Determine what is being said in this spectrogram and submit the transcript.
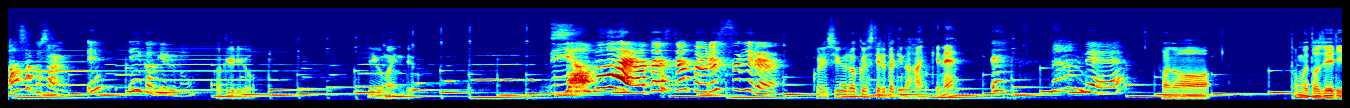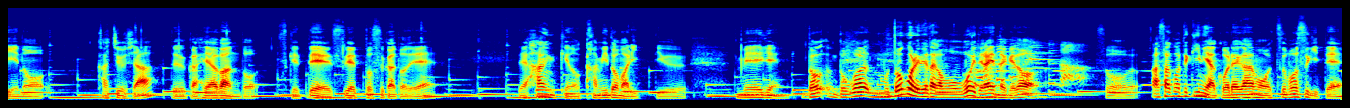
あさこさんえ？絵描けるの？描けるよ。でうまいんだよ。えやばい！私ちょっと嬉しすぎる。これ収録してる時の半径ね。なんで？このトムとジェリーのカチューシャというかヘアバンドつけてスウェット姿で。ねで半家の髪止まりっていう名言。どどこもうどこで出たかもう覚えてないんだけど。そう。朝子的にはこれがもうツボすぎて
